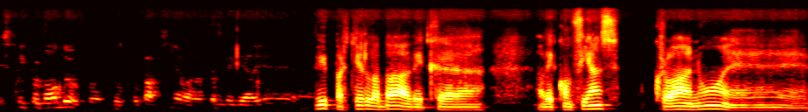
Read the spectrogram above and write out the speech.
Esprit commando, quoi. Il faut, partir euh, comme des guerriers. Oui, partir là-bas avec, euh, avec confiance, croire en nous et,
